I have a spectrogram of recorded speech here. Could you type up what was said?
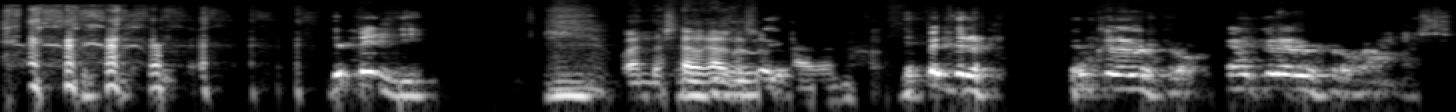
Depende. Cuando salga el resultado, ¿no? Depende. De, tengo, tengo que leer los programas.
